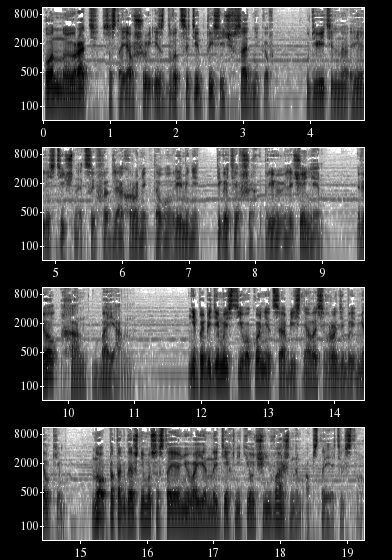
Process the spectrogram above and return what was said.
Конную рать, состоявшую из 20 тысяч всадников, удивительно реалистичная цифра для хроник того времени, тяготевших к преувеличениям, вел хан Баян. Непобедимость его конницы объяснялась вроде бы мелким, но по тогдашнему состоянию военной техники очень важным обстоятельством.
